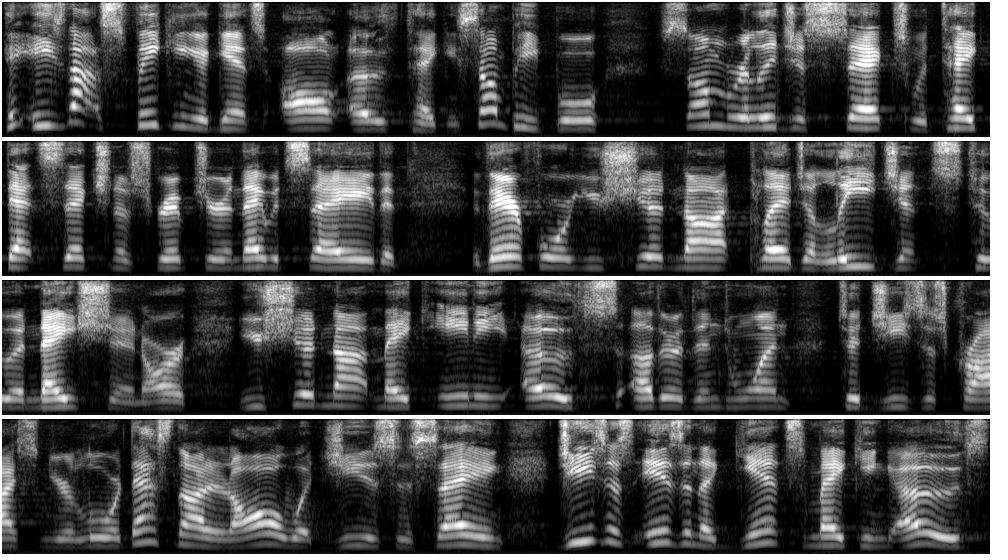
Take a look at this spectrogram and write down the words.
He's not speaking against all oath taking. Some people, some religious sects would take that section of Scripture and they would say that, therefore, you should not pledge allegiance to a nation or you should not make any oaths other than one to Jesus Christ and your Lord. That's not at all what Jesus is saying. Jesus isn't against making oaths,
